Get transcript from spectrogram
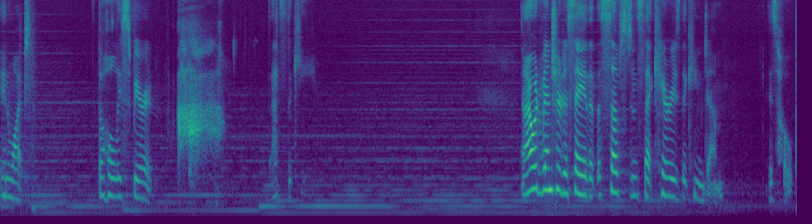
in what? The Holy Spirit. Ah, And I would venture to say that the substance that carries the kingdom is hope.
